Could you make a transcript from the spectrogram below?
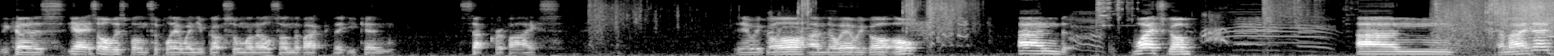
Because, yeah, it's always fun to play when you've got someone else on the back that you can sacrifice. Here we go, and away we go. Oh, and wife's gone. And am I dead?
